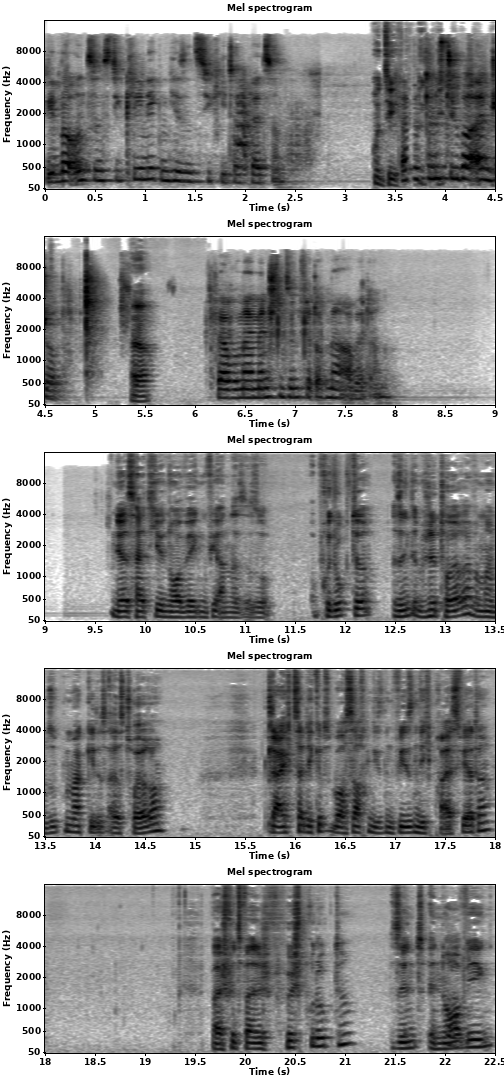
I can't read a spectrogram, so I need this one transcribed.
Wie bei uns sind es die Kliniken, hier sind es die Kita-Plätze. Und die. Dafür findest du überall einen Job. Ja. Klar, wo mehr Menschen sind, wird auch mehr Arbeit an. Ja, ist halt hier in Norwegen irgendwie anders. Also Produkte sind im Schnitt teurer. Wenn man im Supermarkt geht, ist alles teurer. Gleichzeitig gibt es aber auch Sachen, die sind wesentlich preiswerter. Beispielsweise Fischprodukte sind in Norwegen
